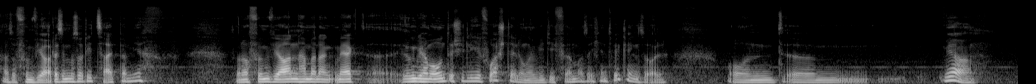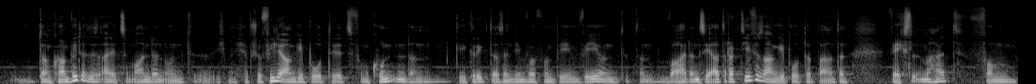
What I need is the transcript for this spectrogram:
also fünf Jahre ist immer so die Zeit bei mir, so nach fünf Jahren haben wir dann gemerkt, äh, irgendwie haben wir unterschiedliche Vorstellungen, wie die Firma sich entwickeln soll. Und ähm, ja, dann kam wieder das eine zum anderen und ich, ich habe schon viele Angebote jetzt vom Kunden dann gekriegt, also in dem Fall von BMW und dann war halt ein sehr attraktives Angebot dabei und dann wechselt man halt vom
